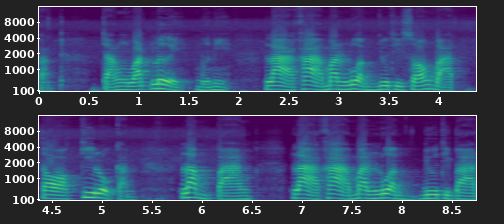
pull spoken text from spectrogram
กรัมจังหวัดเลยมือนี้ราคามั่นร่วมอยู่ที่2บาทต่อกิโลกรัมลำปางราคามั่นร่วมอยู่ที่บาท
